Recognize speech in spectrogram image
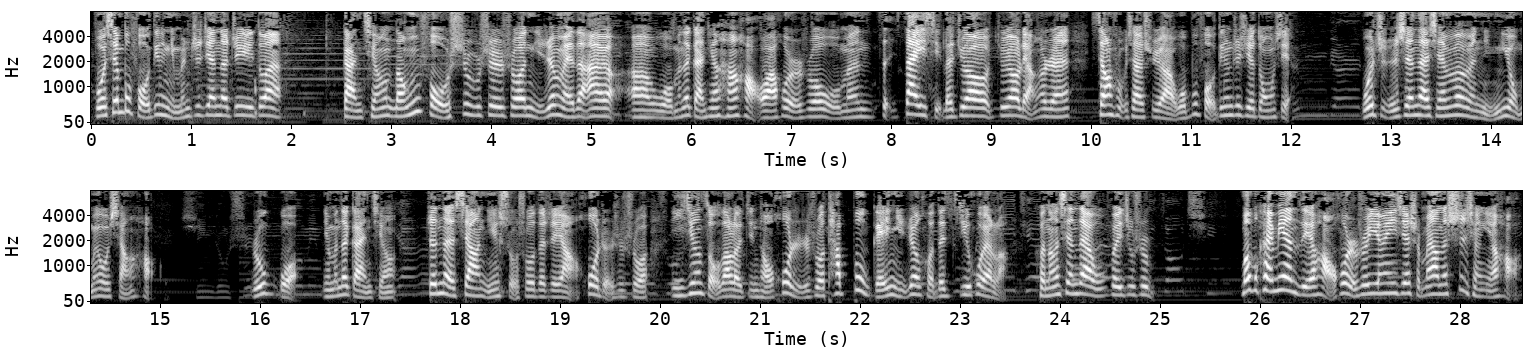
我先不否定你们之间的这一段感情能否是不是说你认为的哎呃我们的感情很好啊，或者说我们在在一起了就要就要两个人相处下去啊？我不否定这些东西，我只是现在先问问你，你有没有想好？如果你们的感情真的像你所说的这样，或者是说已经走到了尽头，或者是说他不给你任何的机会了，可能现在无非就是抹不开面子也好，或者说因为一些什么样的事情也好。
